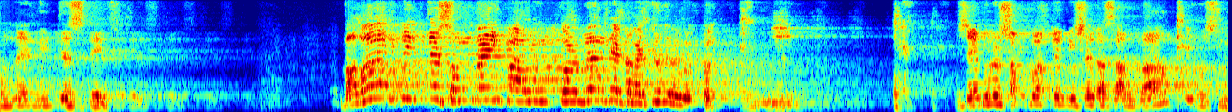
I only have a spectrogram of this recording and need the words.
অন্যায় নির্দেশ দেয়। বাবার নির্দেশ অন্যায় পালন করবেন এটা বাচ্চাদের মূলক যেগুলো সম্পর্কে নিষেধ আছে আল্লাহ বলছিল?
